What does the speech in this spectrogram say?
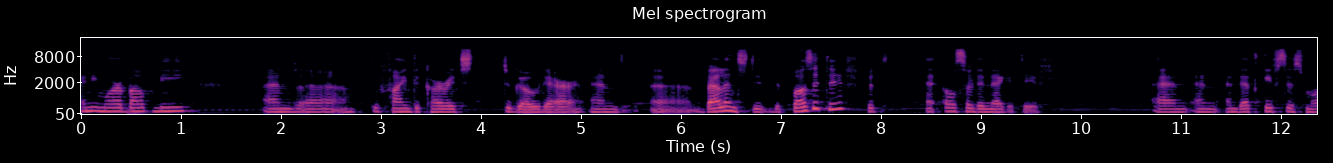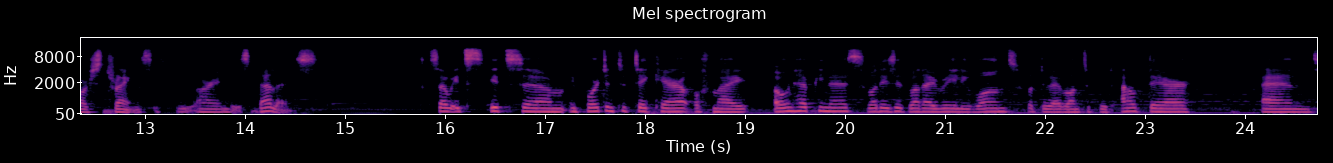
anymore about me, and uh, to find the courage to go there and uh, balance the, the positive, but uh, also the negative. And, and, and that gives us more strength if we are in this balance. So it's, it's um, important to take care of my own happiness. What is it what I really want? What do I want to put out there? And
